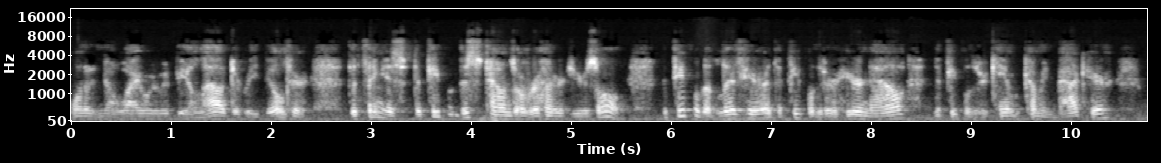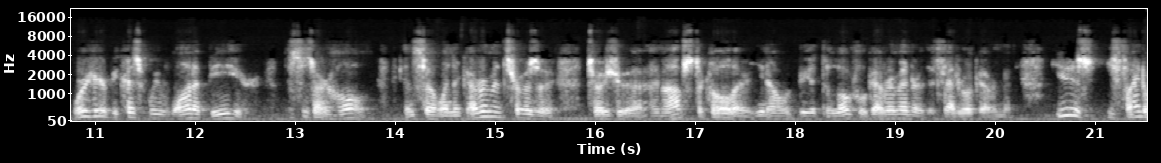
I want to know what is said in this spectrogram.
wanted to know why we would be allowed to rebuild here. The thing is, the people. This town's over 100 years old. The people that live here, the people that are here now, the people that are coming back here, we're here because we want to be here. This is our home. And so when the government throws a throws you a, an obstacle, or you know, be it the local government or the federal government, you just you find a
